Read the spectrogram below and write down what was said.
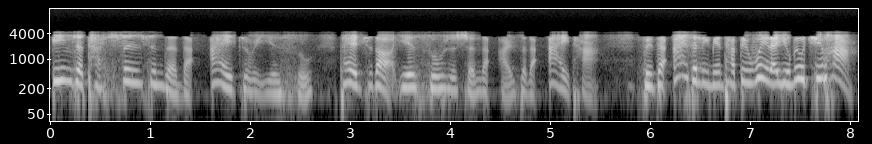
因着他深深的的爱这位耶稣，他也知道耶稣是神的儿子的爱他，所以在爱的里面，他对未来有没有惧怕？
